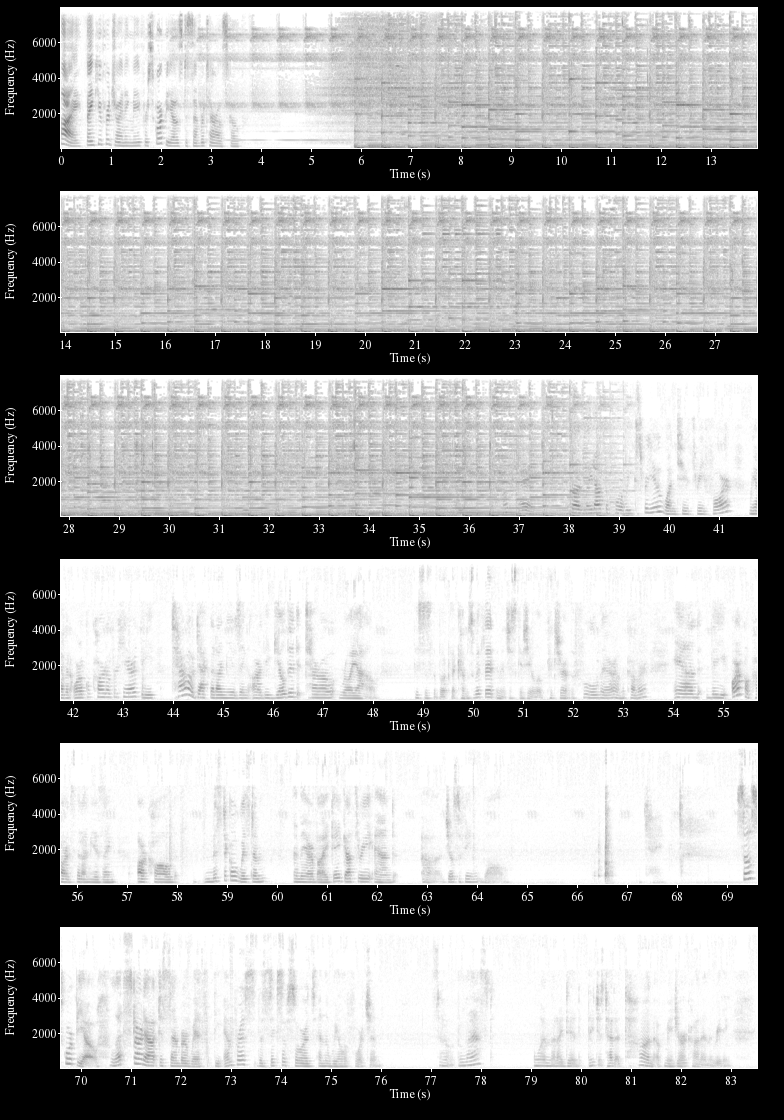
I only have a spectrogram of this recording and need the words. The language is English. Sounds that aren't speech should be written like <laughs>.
Hi, thank you for joining me for Scorpio's December Tarot-scope. One, two, three, four. We have an oracle card over here. The tarot deck that I'm using are the Gilded Tarot Royale. This is the book that comes with it, and it just gives you a little picture of the Fool there on the cover. And the oracle cards that I'm using are called Mystical Wisdom, and they are by Gaye Guthrie and uh, Josephine Wall. So Scorpio, let's start out December with the Empress, the Six of Swords, and the Wheel of Fortune. So the last one that I did, they just had a ton of major arcana in the reading.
